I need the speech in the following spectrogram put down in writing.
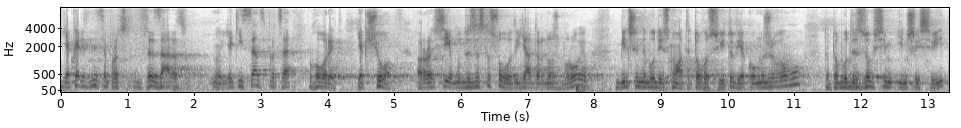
Яка різниця про це зараз? Ну який сенс про це говорити? Якщо Росія буде застосовувати ядерну зброю, більше не буде існувати того світу, в якому живемо. Тобто буде зовсім інший світ,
